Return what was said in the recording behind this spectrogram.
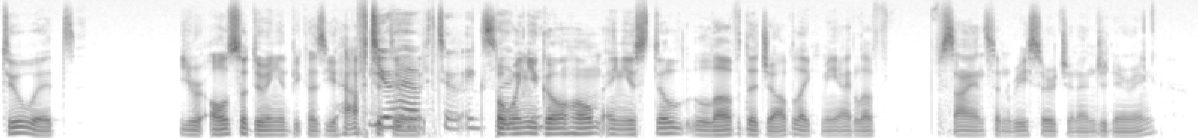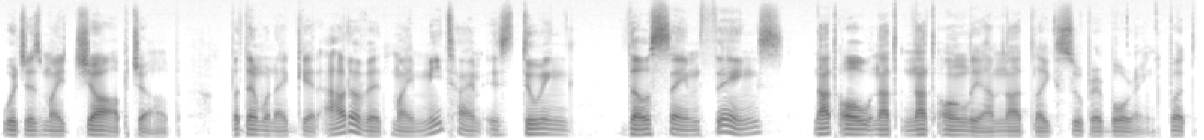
do it you're also doing it because you have to you do have it to exactly. But when you go home and you still love the job, like me, I love science and research and engineering, which is my job job. But then when I get out of it, my me time is doing those same things. Not all, not not only. I'm not like super boring, but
